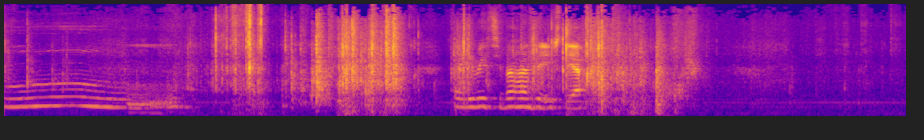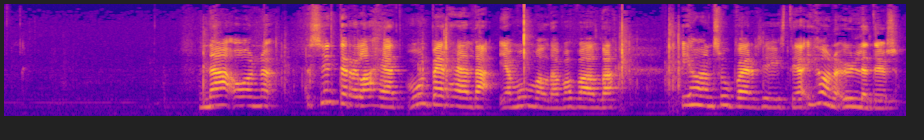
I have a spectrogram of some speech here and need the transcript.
Ooh. Vitsi, vähän siistiä. Nää on synttärilahjat mun perheeltä ja mummalta vapaalta. Ihan supersiistiä, ihana yllätys.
